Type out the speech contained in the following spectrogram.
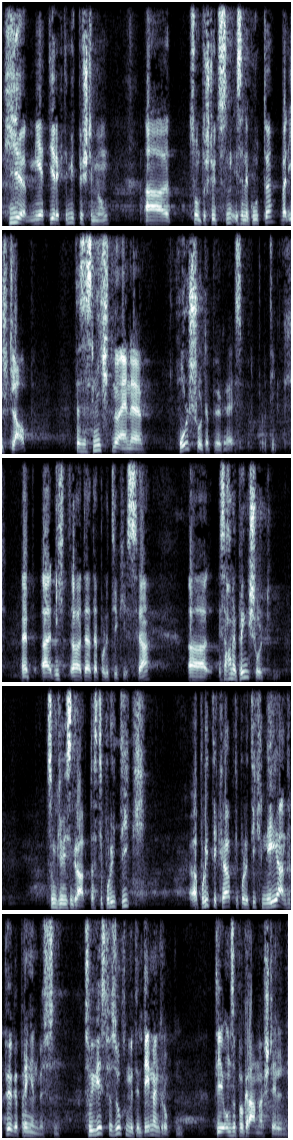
hier mehr direkte Mitbestimmung äh, zu unterstützen, ist eine gute, weil ich glaube, dass es nicht nur eine Hohlschuld der Bürger ist, Politik, äh, äh, nicht äh, der, der Politik ist, ja, äh, ist auch eine Bringschuld zum gewissen Grad, dass die Politik, äh, Politiker die Politik näher an die Bürger bringen müssen. So wie wir es versuchen mit den Themengruppen, die unser Programm erstellen,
